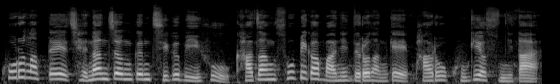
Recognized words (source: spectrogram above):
코로나 때 재난지원금 지급 이후 가장 소비가 많이 늘어난 게 바로 고기였습니다.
